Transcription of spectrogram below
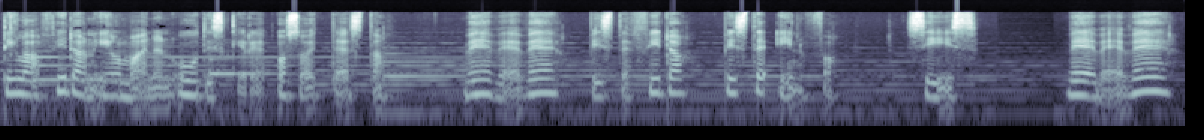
tilaa Fidan ilmainen uutiskirje osoitteesta www.fida.info. Siis www.fida.info.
